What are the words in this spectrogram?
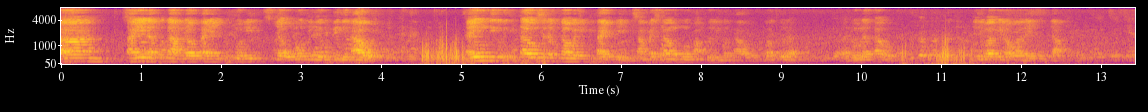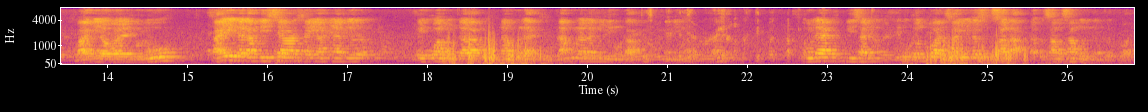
uh, saya dah pegang jawatan yang betul ni sejak umur 33 tahun saya umur 33 tahun saya dah berkawan di Taipei Sampai sekarang umur 45 tahun. Betul tak? Dah 12 tahun. Jadi bagi orang lain sekejap Bagi orang lain dulu. Saya dalam Malaysia Saya hanya ada Lebih kurang dalam 6 bulan. 6 bulan lagi di Mekah Di Mekah. Bulan di sana Itu tuan-tuan saya rasa salah Tak bersama-sama dengan tuan-tuan.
